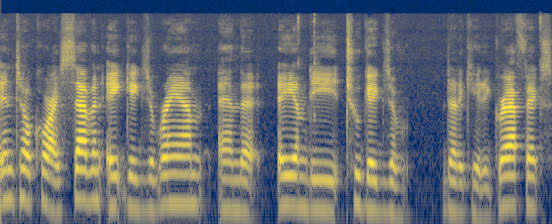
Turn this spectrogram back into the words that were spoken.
Intel Core i7, 8 gigs of RAM, and the AMD 2 gigs of dedicated graphics.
